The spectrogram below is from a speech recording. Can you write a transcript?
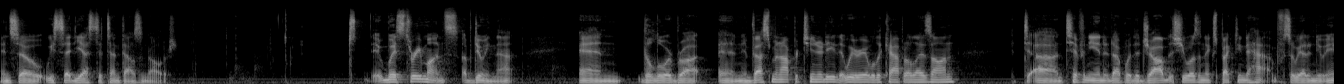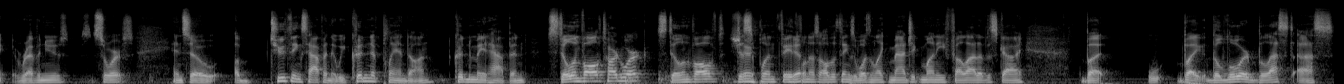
And so we said yes to ten thousand dollars. It was three months of doing that, and the Lord brought an investment opportunity that we were able to capitalize on. Uh, Tiffany ended up with a job that she wasn't expecting to have, so we had a new revenue source. And so, uh, two things happened that we couldn't have planned on, couldn't have made happen. Still involved hard work, still involved discipline, Yep. faithfulness, all the things. It wasn't like magic money fell out of the sky, but but the Lord blessed us,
